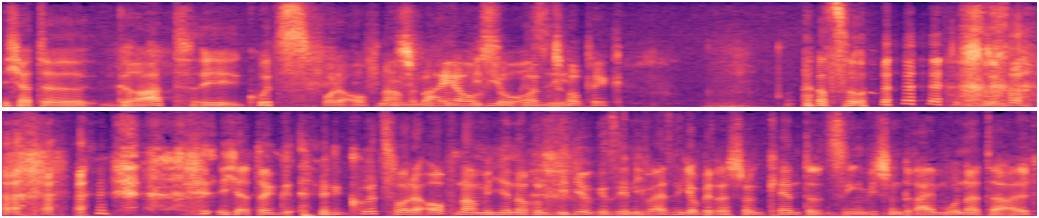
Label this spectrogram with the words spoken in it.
Ich hatte gerade äh, kurz vor der Aufnahme ich noch ein ja Video so gesehen. On-topic. Ach so. ich hatte kurz vor der Aufnahme hier noch ein Video gesehen. Ich weiß nicht, ob ihr das schon kennt. Das ist irgendwie schon drei Monate alt.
